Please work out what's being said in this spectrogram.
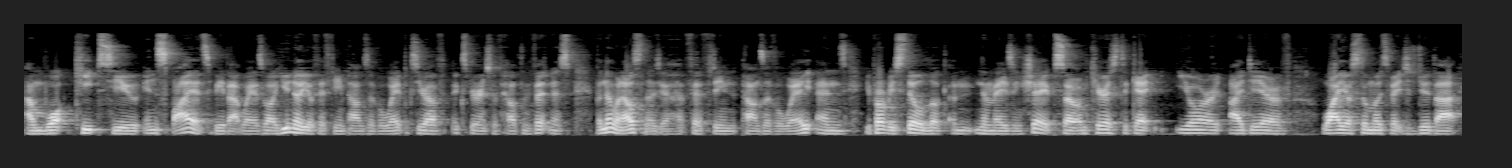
And what keeps you inspired to be that way as well? You know you're 15 pounds overweight because you have experience with health and fitness, but no one else knows you're 15 pounds overweight and you probably still look in amazing shape. So I'm curious to get your idea of why you're still motivated to do that,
